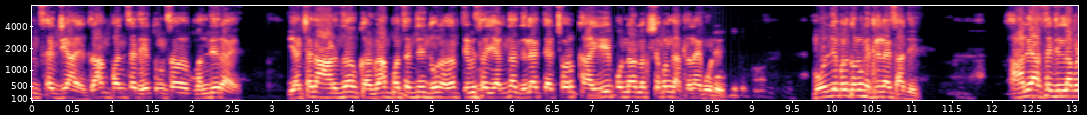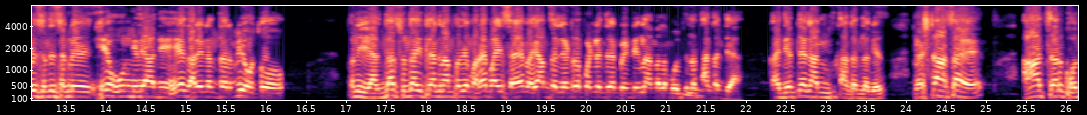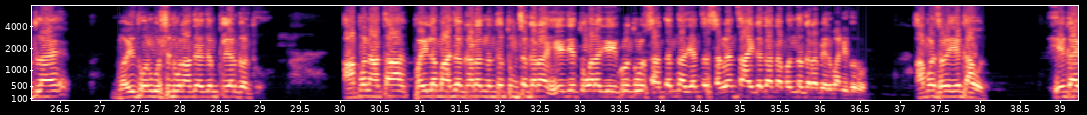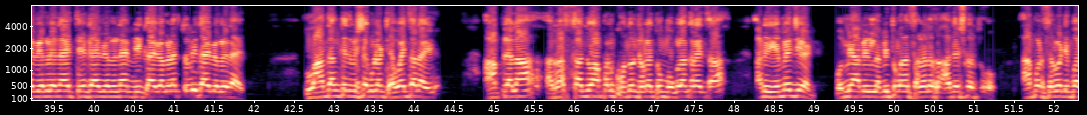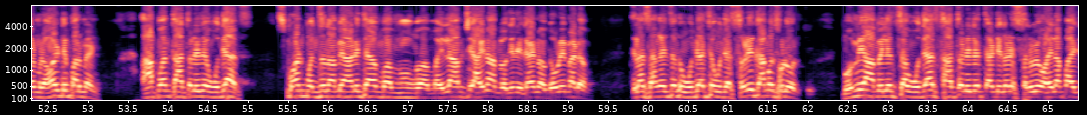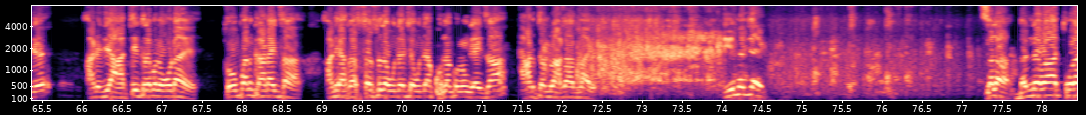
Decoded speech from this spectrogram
पंचायत जी आहे ग्रामपंचायत हे तुमचं मंदिर आहे. याच्यात अर्ज ग्रामपंचायतीने दोन हजार तेवीस ला एकदा दिलाय त्याच्यावर काही पुन्हा लक्ष पण घातलं नाही कोणी. मोजणी पण करून घेतली नाही साधी. आले असते जिल्हा परिषद सदस्य सगळे हे होऊन गेले आधी हे झाल्यानंतर मी होतो. पण एकदा सुद्धा इथल्या ग्रामपंचायत म्हणाय पाहिजे साहेब हे आमचं लेटर पडले त्या पेंटिंगला आम्हाला मोदीला ताकद द्या. काय देत नाही का आम्ही ताकद लगेच? प्रश्न असा आहे आज सर खोदलाय बाई दोन गोष्टी तुम्हाला एकदम क्लिअर करतो. आपण आता पहिलं माझं करा नंतर तुमचं करा. हे जे तुम्हाला जे इकडून तुम्हाला सांगतात ना यांचं सगळ्यांचं ऐकत आता बंद करा मेहरबानी करून. आपण सगळे एक आहोत. हे काय वेगळे नाही ते काय वेगळे नाही मी काय वेगळे नाही तुम्ही काय वेगळे नाहीत. वादांकित विषय कुठला ठेवायचा नाही. आपल्याला रस्ता जो आपण खोदून ठेवला तो मोकळा करायचा आणि इमिजिएट मी अभियानला मी तुम्हाला सगळ्यांना आदेश करतो. आपण सर्व डिपार्टमेंट ऑल डिपार्टमेंट आपण तातडीने उद्याच स्पॉट पंचनामे आणि त्या महिला आमची आहे ना काय ना गवळी मॅडम. तिला सांगायचं की उद्याच्या उद्या सगळी कामं सोडून भूमी अभिलेखचा उद्या तातडीने त्या ठिकाणी सर्वे व्हायला पाहिजे. आणि जे अतिक्रमण ओढा आहे तो पण काढायचा. आणि हा रस्ता सुद्धा उद्याच्या उद्या खुला करून घ्यायचा. अडचण राहणार नाही. इमेज म्हणजे- चला धन्यवाद. थोडा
